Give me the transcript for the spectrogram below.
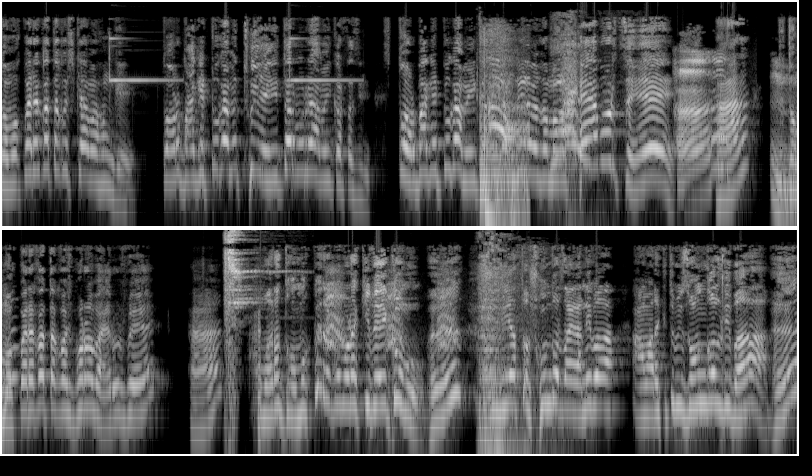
ধমক করে কথা কইস কে আমার সঙ্গে? তোর বাগের টুক আমি থুই এই তারপরে আমি করতেছি। তোর বাগের টুক আমি খেয়ে পড়ছে। হ্যাঁ? তুই ধমক করে কথা কইস বড় ভাইয়ের উঠবে হ্যাঁ? তোমার ধমক পেরে কমো না কি বে কমু? হ্যাঁ? তুমি এত সুন্দর জায়গা নিবা আমার কি তুমি জঙ্গল দিবা? হ্যাঁ?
